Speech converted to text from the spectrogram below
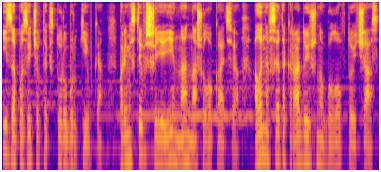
і запозичив текстуру бруківки, перемістивши її на нашу локацію. Але не все так радужно було в той час.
